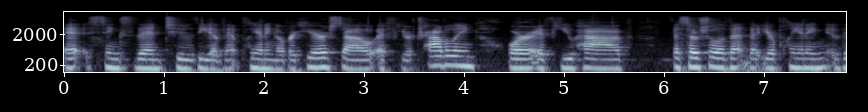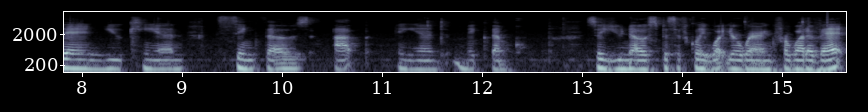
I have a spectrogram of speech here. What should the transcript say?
it syncs then to the event planning over here. So if you're traveling or if you have a social event that you're planning, then you can sync those up and make them so you know specifically what you're wearing for what event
